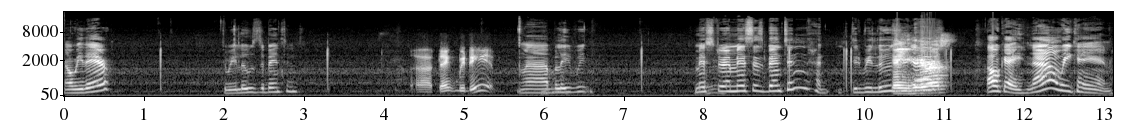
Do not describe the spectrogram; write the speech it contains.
Are we there? Do we lose the Benton? I think we did. I believe we. Mr. and Mrs. Benton, did we lose Can you hear guys? us? Okay, now we can.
